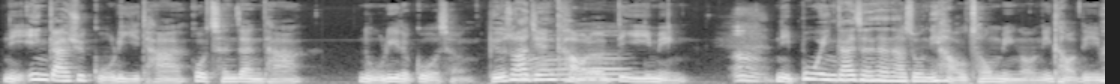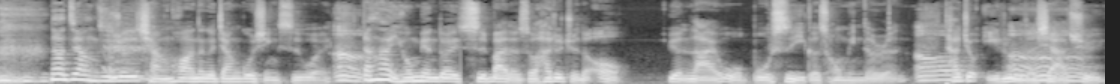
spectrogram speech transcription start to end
你应该去鼓励他或称赞他努力的过程。比如说他今天考了第一名，嗯你不应该称赞他说你好聪明哦，你考第一名。那这样子就是强化那个僵固型思维。嗯当他以后面对失败的时候，他就觉得哦，原来我不是一个聪明的人，哦，他就一路的下去。嗯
